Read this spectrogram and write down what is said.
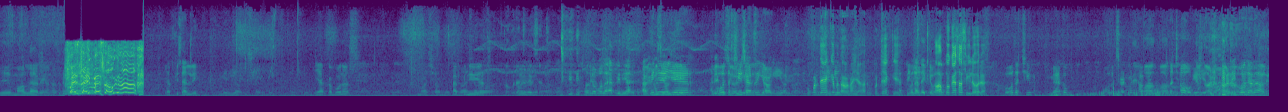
ये माल ला रहे हैं ना। ये आपकी सैलरी मेरी आपकी सैलरी ये आपका बोनस हैप्पी न्यू ईयर उनका बोला happy new year happy new year बहुत अच्छी सैलरी आ गई यार। ऊपर देख के बताओ ना यार ऊपर देख के। बोला देख के आपको कैसा फील हो रहा है? बहुत अच्छी। मैं तो बहुत एक्साइटमेंट था बहुत अच्छा हो गया ये। सैलरी बहुत ज़्यादा आ गई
